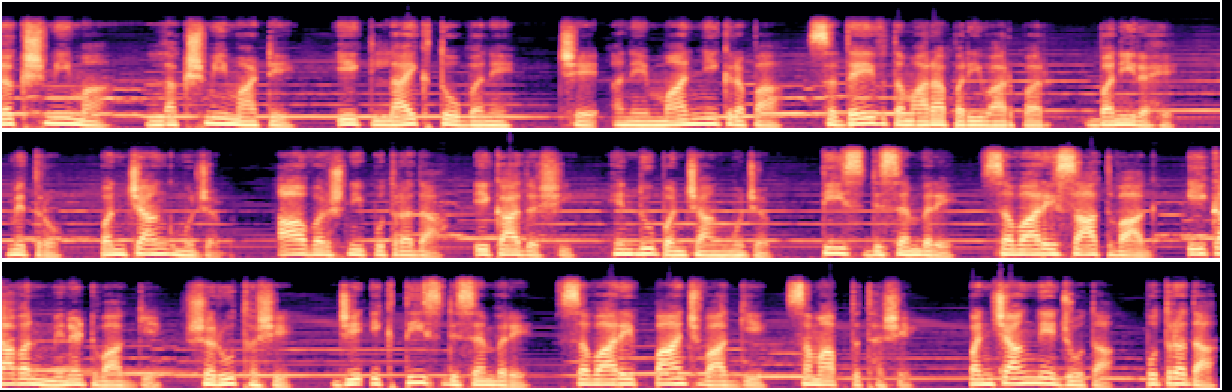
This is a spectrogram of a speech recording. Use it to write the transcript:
લક્ષ્મીમાં લક્ષ્મી માટે એક લાયક તો બને છે અને માનની કૃપા સદૈવ તમારા પરિવાર પર બની રહે. મિત્રો, પંચાંગ મુજબ, આ વર્ષની પુત્રદા એકાદશી, હિન્દુ પંચાંગ મુજબ, ત્રીસ ડિસેમ્બરે સવારે સાત વાગ એકાવન મિનિટ વાગ્યે શરૂ થશે, જે એકત્રીસ ડિસેમ્બરે સવારે પાંચ વાગ્યે સમાપ્ત થશે. પંચાંગને જોતા પુત્રદા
